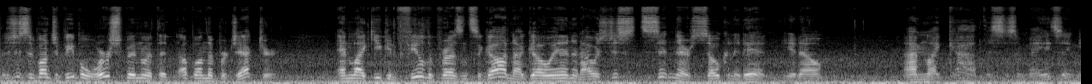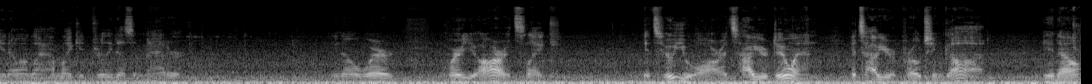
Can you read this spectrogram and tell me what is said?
there's just a bunch of people worshiping with it up on the projector and like you can feel the presence of God. And I go in and I was just sitting there soaking it in, you know. I'm like, God, this is amazing, you know. I'm like, I'm like, it really doesn't matter, you know, where where you are. It's like, it's who you are. It's how you're doing. It's how you're approaching God, you know.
